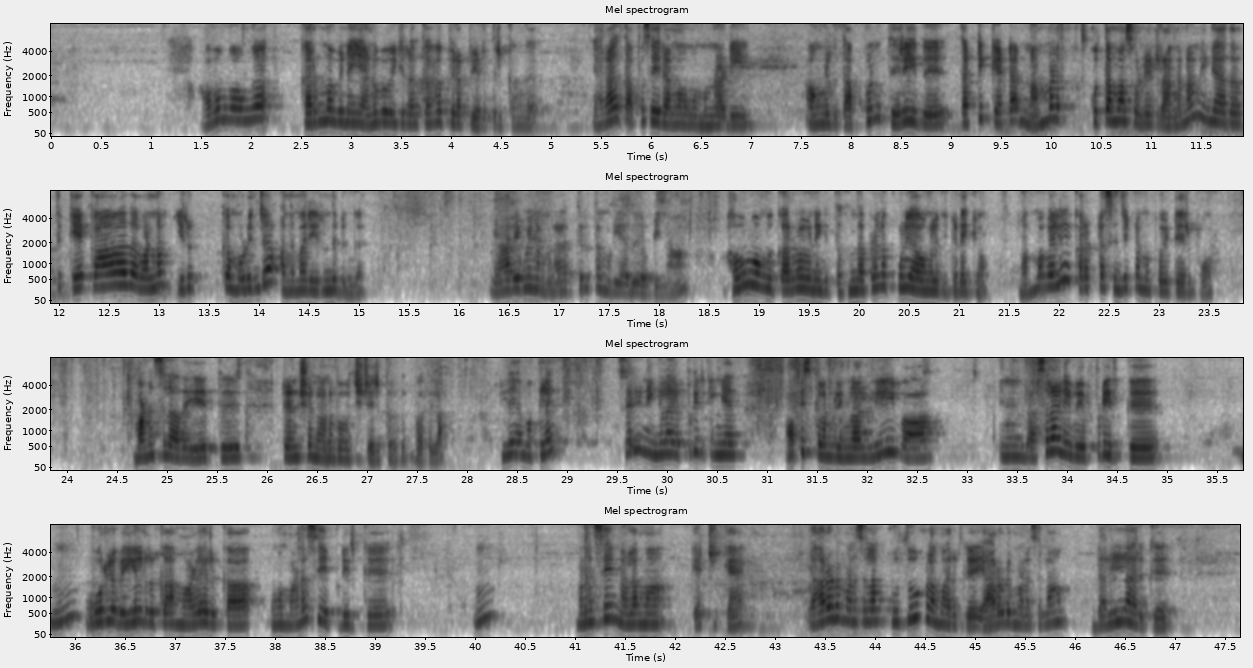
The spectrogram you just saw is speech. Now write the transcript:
அவங்கவுங்க கர்ம வினை அனுபவிக்கிறதுக்காக பிறப்பு எடுத்திருக்காங்க. யாராவது தப்பு செய்கிறாங்க அவங்க முன்னாடி அவங்களுக்கு தப்புன்னு தெரியுது தட்டி கேட்டால் நம்மளை குத்தமாக சொல்லிடுறாங்கன்னா நீங்கள் அதை வந்து கேட்காத வண்ணம் இருக்க முடிஞ்சால் அந்த மாதிரி இருந்துடுங்க. யாரையுமே நம்மளால் திருத்த முடியாது அப்படின்னா அவங்கவுங்க கர்ம வினைக்கு தகுந்தாப்புல கூலி அவங்களுக்கு கிடைக்கும். நம்ம வேலையை கரெக்டாக செஞ்சுட்டு நம்ம போயிட்டே இருப்போம். மனசில் அதை ஏற்று டென்ஷன் அனுபவிச்சுட்டு இருக்கிறதுக்கு பதிலாக இல்லையா மக்களே? சரி நீங்களாம் எப்படி இருக்கீங்க? ஆஃபீஸ் கிளம்புறீங்களா? லீவா இந்த தசரா லீவ் எப்படி இருக்குது ம் ஊரில் வெயில் இருக்கா? மழை இருக்கா? உங்கள் மனசு எப்படி இருக்குது ம் மனசே நலமா கேட்டிருக்கேன். யாரோட மனசெல்லாம் குதூகலமாக இருக்குது யாரோட மனசெல்லாம் டல்லாக இருக்குது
